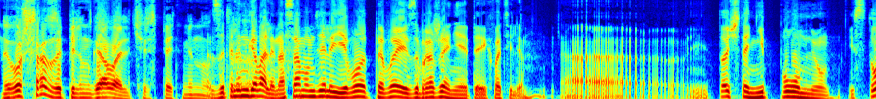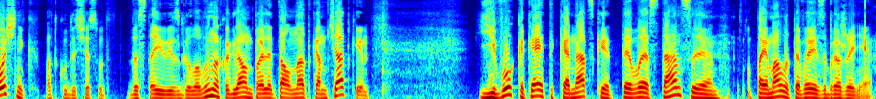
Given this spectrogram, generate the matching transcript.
Ну его же сразу запеленговали через пять минут. Запеленговали. На самом деле его ТВ-изображение перехватили. А, точно не помню источник, откуда сейчас вот достаю из головы, но когда он пролетал над Камчаткой, его какая-то канадская ТВ-станция поймала ТВ-изображение.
